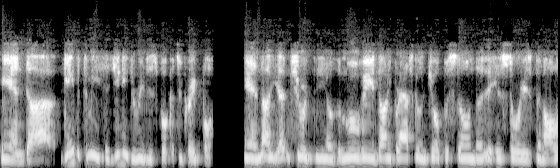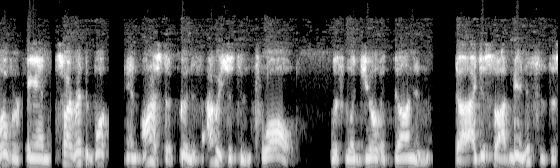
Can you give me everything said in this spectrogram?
and uh, gave it to me. He said, "You need to read this book. It's a great book." And uh, I'm sure you know the movie Donnie Brasco and Joe Pistone. The, his story has been all over. And so I read the book, and honest to goodness, I was just enthralled with what Joe had done, and uh, I just thought, man, this is the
